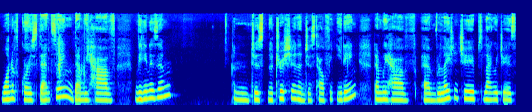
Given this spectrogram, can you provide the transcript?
one of course dancing then we have veganism and just nutrition and just healthy eating. Then we have um, relationships, languages,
